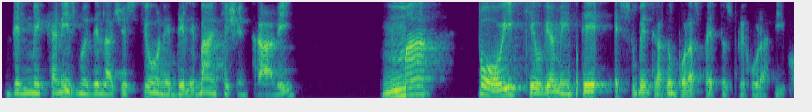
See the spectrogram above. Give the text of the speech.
del meccanismo e della gestione delle banche centrali, ma poi che ovviamente è subentrato un po' l'aspetto speculativo.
